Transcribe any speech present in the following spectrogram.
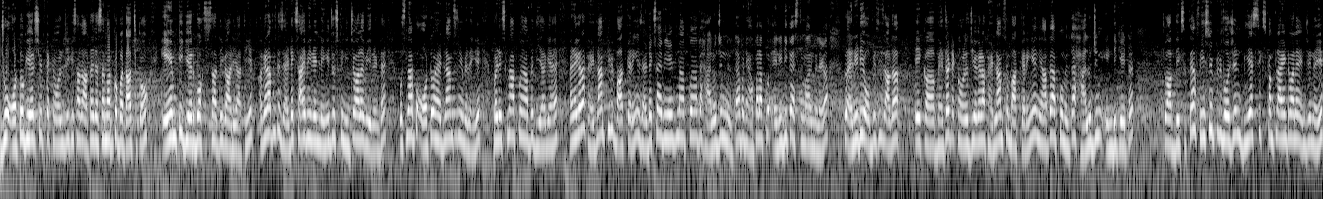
जो ऑटो गियर शिफ्ट टेक्नोलॉजी के साथ आता है। जैसा मैं आपको बता चुका हूँ A M T gear box के साथ ये गाड़ी आती है। अगर आप इसका जेड एक्स आई वेरियंट लेंगे, जो इसके नीचे वाला वेरियंट है, उसमें आपको ऑटो हेडलैम्प्स नहीं मिलेंगे बट इसमें आपको यहाँ पे दिया गया है। एंड अगर आप हेडलैम्प की भी बात करेंगे जेड एक्स आई वेरियंट में आपको यहाँ पे हेलोजन मिलता है बट यहाँ पर आपको एल का इस्तेमाल मिलेगा। तो एल ई डी ऑब्वियसली ज़्यादा एक बेहतर टेक्नोलॉजी अगर आप हेडलैम्प्स में बात करेंगे यहाँ पर आपको मिलता है हेलोजन इंडिकेटर जो आप देख सकते हैं face lifted version B S six compliant वाला इंजन है ये।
